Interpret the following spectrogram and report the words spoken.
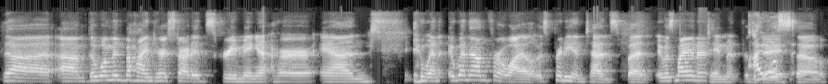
the um, the woman behind her started screaming at her and it went it went on for a while it was pretty intense but it was my entertainment for the I day say- so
